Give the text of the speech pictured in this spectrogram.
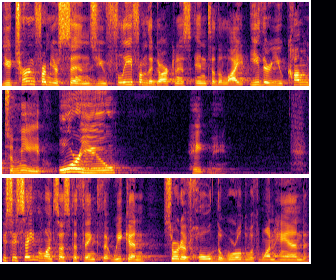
you turn from your sins, you flee from the darkness into the light. Either you come to me or you hate me. You see, Satan wants us to think that we can sort of hold the world with one hand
